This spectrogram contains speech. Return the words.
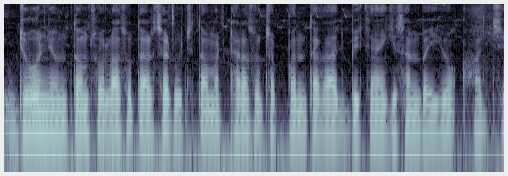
जो न्यूनतम सोलह सौ तिरसठ उच्चतम अट्ठारह सौ छप्पन तक आज बिका है किसान भाइयों आज।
